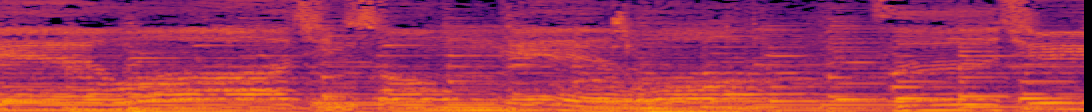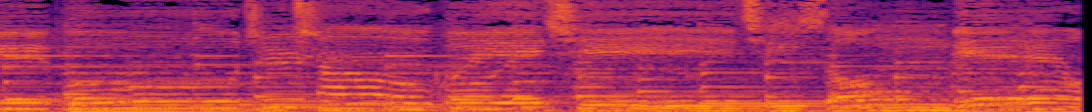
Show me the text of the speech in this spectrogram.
别我，请送别我。此去不知少归期，请送别我。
